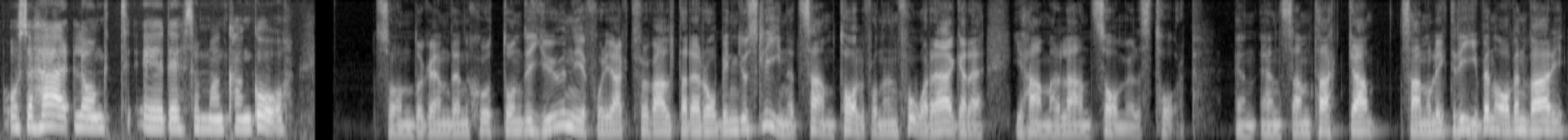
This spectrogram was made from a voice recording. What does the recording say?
och så här långt är det som man kan gå. Söndagen den 17 juni får jaktförvaltare Robin Juslin ett samtal från en fårägare i Hammarland, Samuelstorp. En ensam tacka, sannolikt riven av en varg,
